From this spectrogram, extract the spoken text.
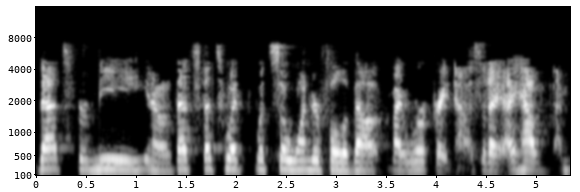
that's for me. You know, that's that's what what's so wonderful about my work right now is that I, I have I'm,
